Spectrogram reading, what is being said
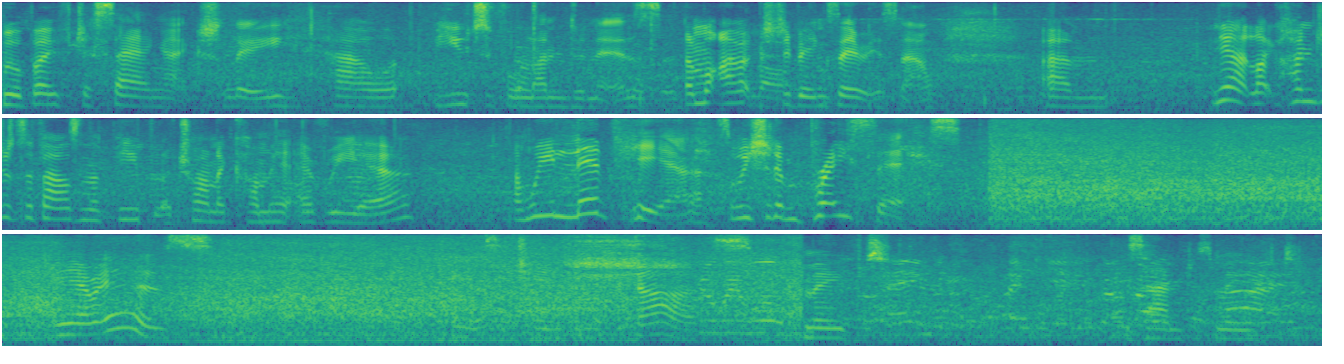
We were both just saying actually how beautiful London is. And I'm actually being serious now. Um, yeah, like hundreds of thousands of people are trying to come here every year. And we live here, so we should embrace it. Here it is. I think it's a changing of the guards. Moved. His hand just moved.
